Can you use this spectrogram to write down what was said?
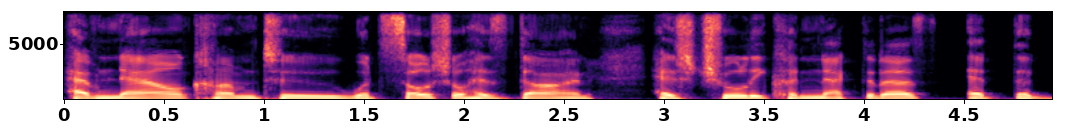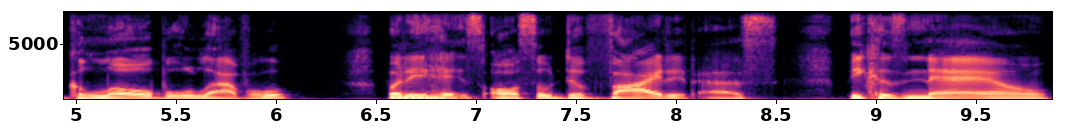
have now come to, what social has done, has truly connected us at the global level, but Mm-hmm. it has also divided us because now,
